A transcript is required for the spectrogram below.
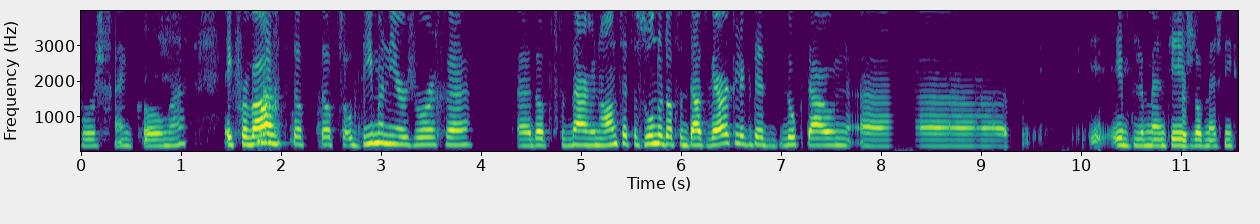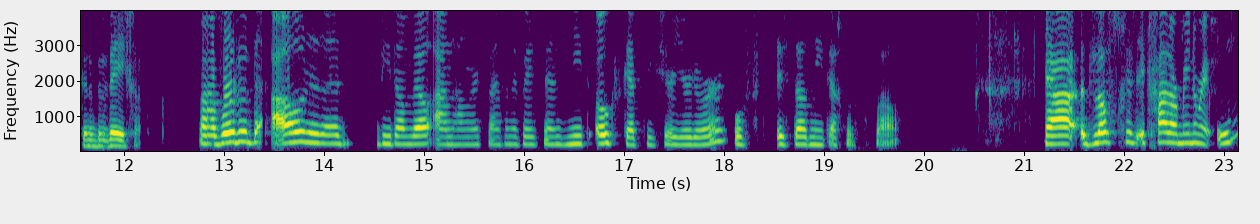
tevoorschijn komen. Ik verwacht dat, dat ze op die manier zorgen uh, dat ze het naar hun hand zetten zonder dat ze daadwerkelijk de lockdown uh, implementeren, zodat mensen niet kunnen bewegen. Maar worden de ouderen die dan wel aanhangers zijn van de president niet ook sceptischer hierdoor? Of is dat niet echt het geval? Ja, het lastige is, ik ga daar minder mee om.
